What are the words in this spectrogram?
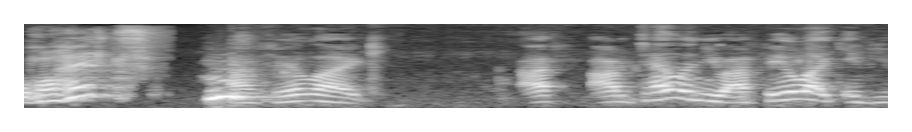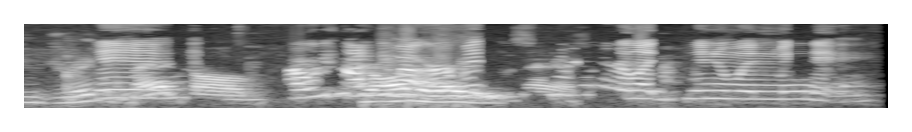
What? I feel like. I, I'm telling you, I feel like if you drink And- Mad Dog, Are we talking about urban dictionary or like genuine meaning?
